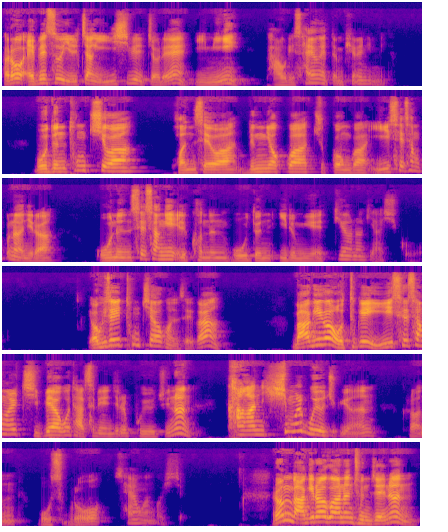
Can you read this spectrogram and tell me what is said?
바로 에베소 1장 21절에 이미 바울이 사용했던 표현입니다. 모든 통치와 권세와 능력과 주권과 이 세상뿐 아니라 오는 세상에 일컫는 모든 이름 위에 뛰어나게 하시고 여기서의 통치와 권세가 마귀가 어떻게 이 세상을 지배하고 다스리는지를 보여주는 강한 힘을 보여주기 위한 그런 모습으로 사용한 것이죠. 그럼 마귀라고 하는 존재는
